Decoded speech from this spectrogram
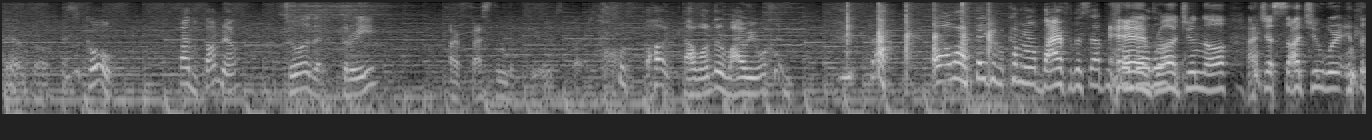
Damn, bro. This is cool. Find the thumbnail. Two of the three are Fast and the Furious. Oh, fuck. I wonder why we won. oh, I want to thank you for coming on by for this episode, Hey, brother. bro, you know, I just thought you were in the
